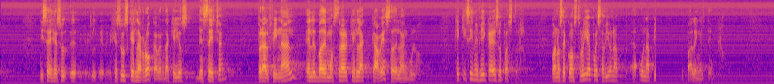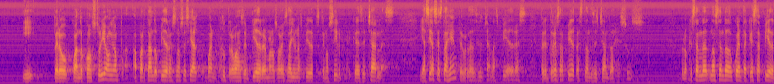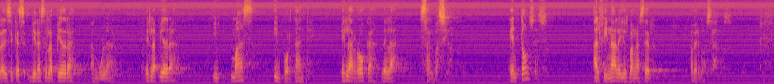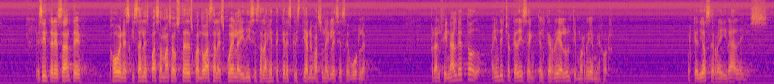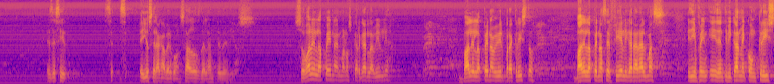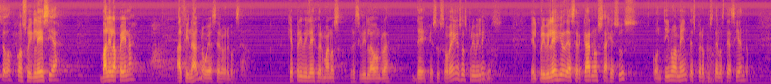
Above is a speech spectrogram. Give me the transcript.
dice Jesús, eh, Jesús que es la roca, ¿verdad? Que ellos desechan, pero al final Él les va a demostrar que es la cabeza del ángulo. ¿Qué significa eso, pastor? Cuando se construía, pues había una, una piedra principal en el templo. Y, pero cuando construían apartando piedras, no sé si, bueno, tú trabajas en piedra, hermanos, a veces hay unas piedras que no sirven, hay que desecharlas. Y así hace esta gente, ¿verdad? Desechan las piedras, pero entre esas piedras están desechando a Jesús. Pero que no se han dado cuenta que esa piedra dice que viene a ser la piedra angular. Es la piedra más importante. Es la roca de la salvación. Entonces, al final ellos van a ser avergonzados. Es interesante Jóvenes, quizás les pasa más a ustedes cuando vas a la escuela y dices a la gente que eres cristiano y vas a una iglesia, se burlan. Pero al final de todo, hay un dicho que dicen, el que ríe el último ríe mejor. Porque Dios se reirá de ellos. Es decir, ellos serán avergonzados delante de Dios. ¿So vale la pena, hermanos, cargar la Biblia? ¿Vale la pena vivir para Cristo? ¿Vale la pena ser fiel y ganar almas? identificarme con Cristo, con su iglesia, ¿vale la pena? Al final no voy a ser avergonzado. Qué privilegio, hermanos, recibir la honra de Jesús. ¿O ven esos privilegios? El privilegio de acercarnos a Jesús continuamente, espero que usted lo esté haciendo.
